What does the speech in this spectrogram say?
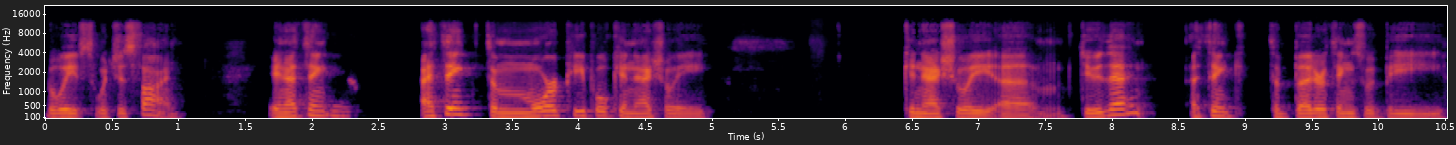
beliefs, which is fine. And I think I think the more people can actually can actually um, do that, I think the better things would be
